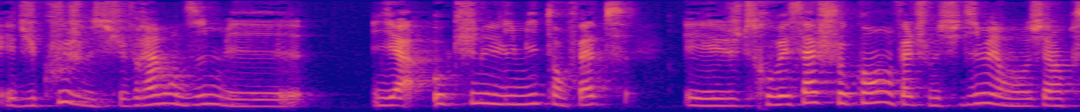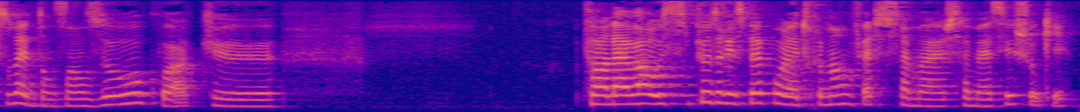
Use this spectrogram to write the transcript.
Et du coup, je me suis vraiment dit, mais il n'y a aucune limite en fait. Et je trouvais ça choquant. En fait, je me suis dit, mais j'ai l'impression d'être dans un zoo, quoi. Que, enfin, d'avoir aussi peu de respect pour l'être humain, en fait, ça m'a, assez choqué.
